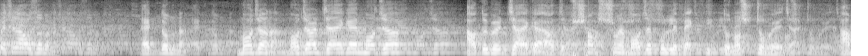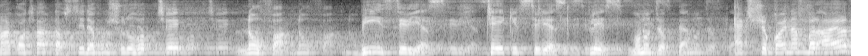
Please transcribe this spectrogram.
পেছনে আওয়াজ হবে না। একদম না। মজা না। মজার জায়গায় মজা, আদবের জায়গায় আদব। সবসময় মজা করলে ব্যক্তিত্ব নষ্ট হয়ে যায়। আমার কথা তাফসির এখন শুরু হচ্ছে। No fun be serious take it seriously please মনোযোগ দেন। একশো কয় নাম্বার আয়াত?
